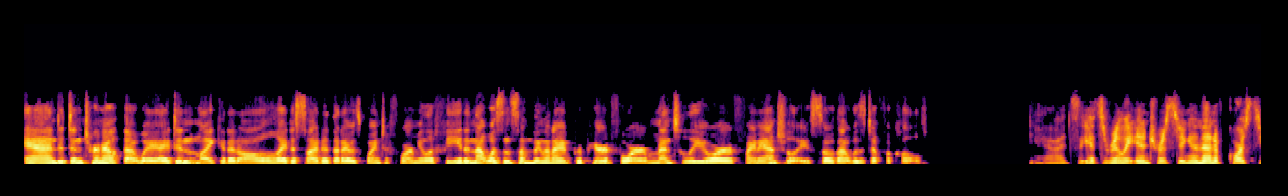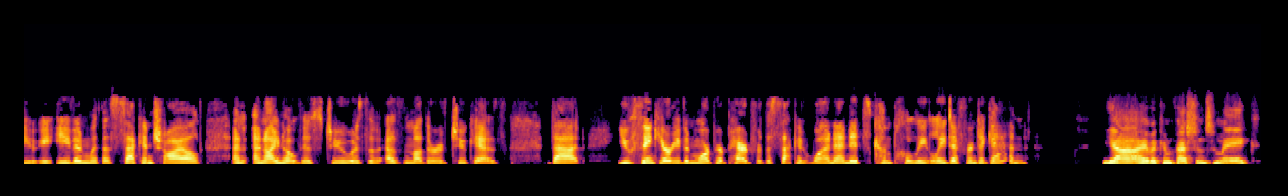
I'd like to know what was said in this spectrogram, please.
And it didn't turn out that way. I didn't like it at all. I decided that I was going to formula feed, and that wasn't something that I had prepared for mentally or financially. So that was difficult. Yeah, it's it's really interesting. And then of course you even with a second child and and I know this too as the as the mother of two kids that you think you're even more prepared for the second one and it's completely different again. Yeah, I have a confession to make.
